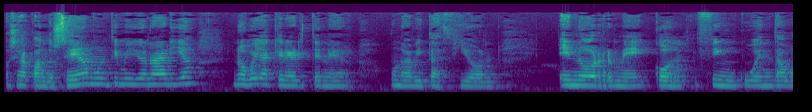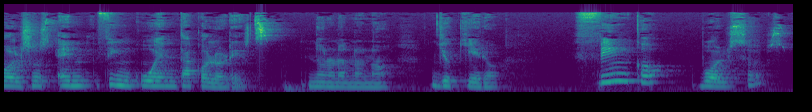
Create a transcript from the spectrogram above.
o sea, cuando sea multimillonaria, no voy a querer tener una habitación enorme con 50 bolsos en 50 colores. No, no, no, no, no. Yo quiero 5 bolsos,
